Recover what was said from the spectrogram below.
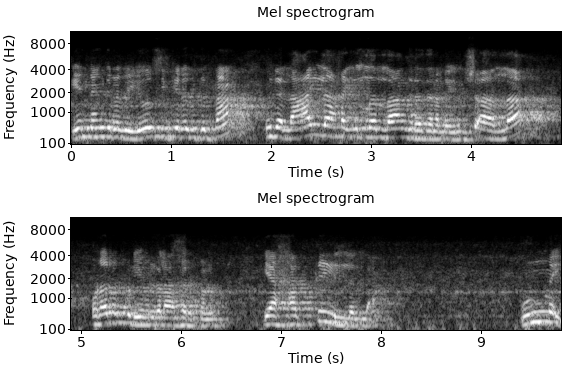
என்னங்கிறத யோசிக்கிறதுக்கு தான் இந்த லாயிலாக இல்லல்லாங்கிறத நம்ம இன்ஷா அல்லாஹ் உணரக்கூடியவர்களாக இருக்கணும். என் ஹக்கு இல்லல்லா. உண்மை.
